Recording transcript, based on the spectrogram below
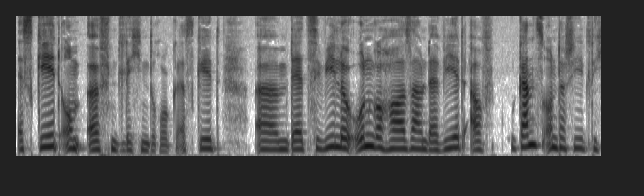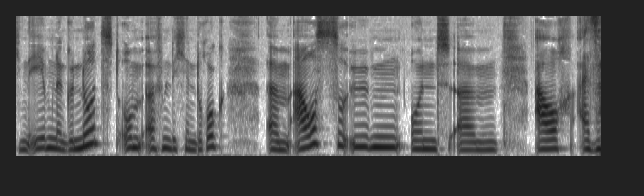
es geht um öffentlichen Druck. Es geht ähm, der zivile Ungehorsam, der wird auf ganz unterschiedlichen Ebenen genutzt, um öffentlichen Druck ähm, auszuüben und ähm, auch, also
